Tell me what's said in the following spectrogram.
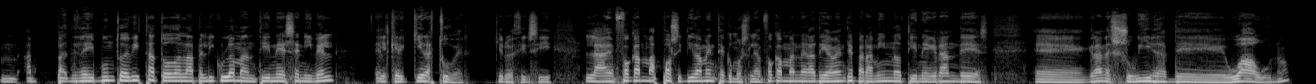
mm, desde mi punto de vista toda la película mantiene ese nivel, el que quieras tú ver. Quiero decir, si la enfocas más positivamente como si la enfocas más negativamente, para mí no tiene grandes, eh, grandes subidas de wow, ¿no?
